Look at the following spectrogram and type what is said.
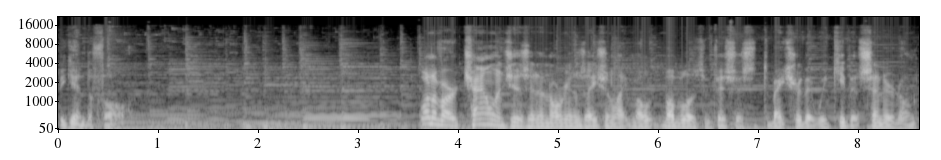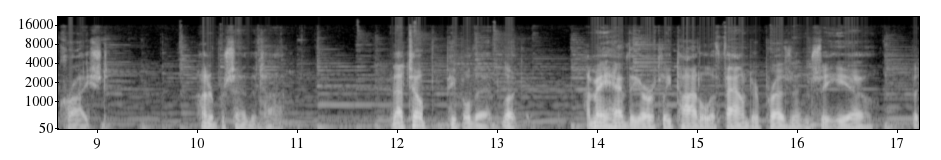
begin to fall. One of our challenges in an organization like Loaves and Fishes is to make sure that we keep it centered on Christ 100% of the time. And I tell people that, look, I may have the earthly title of founder, president, and CEO, but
